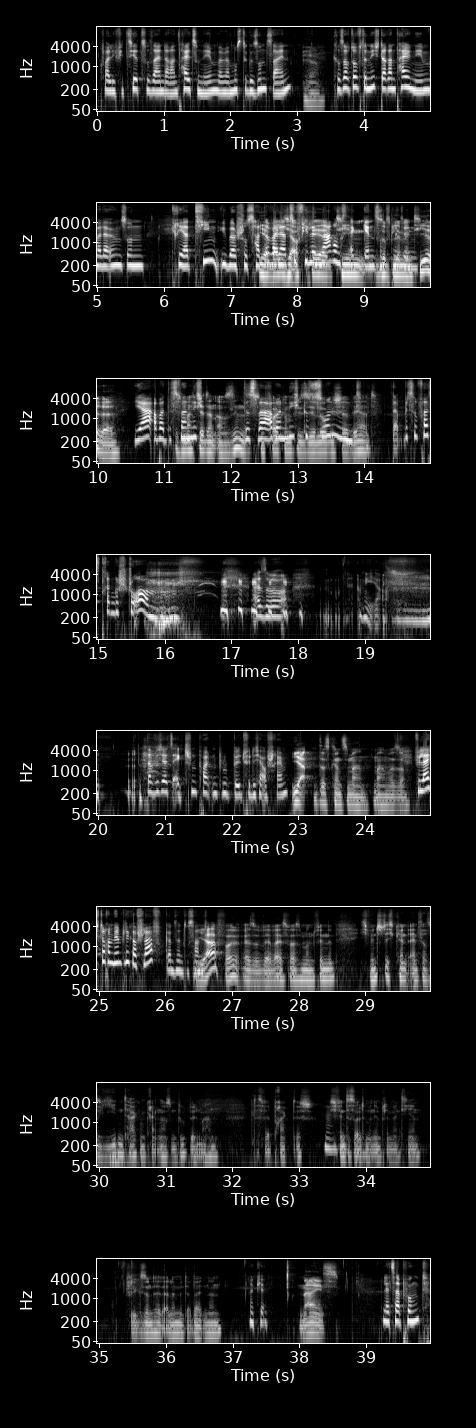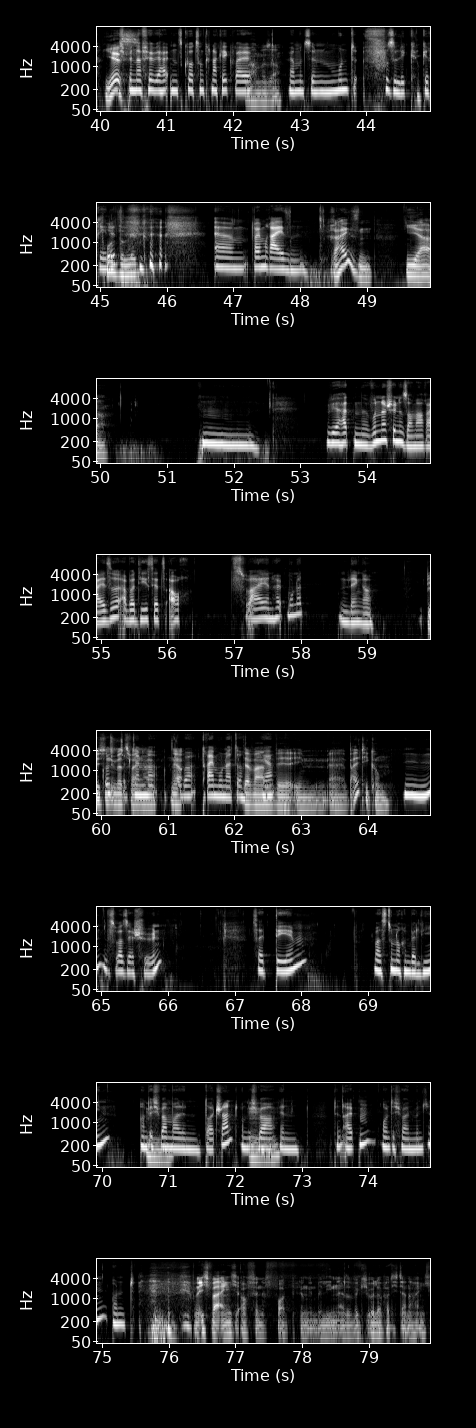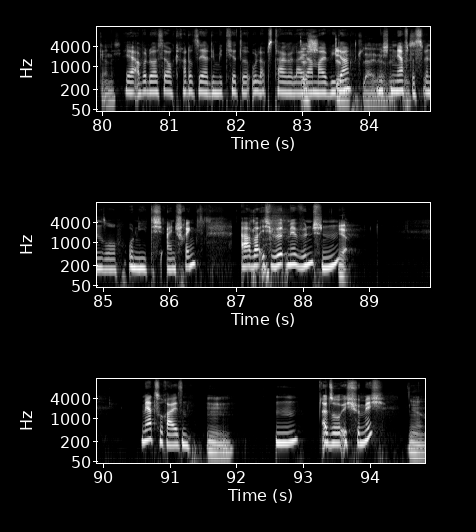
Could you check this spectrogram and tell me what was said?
qualifiziert zu sein, daran teilzunehmen, weil man musste gesund sein. Ja. Christoph durfte nicht daran teilnehmen, weil er irgend so einen Kreatinüberschuss hatte, ja, weil, weil er zu viele Kreatin Nahrungsergänzungsmittel supplementiere. Ja, aber das, das war macht nicht. ja dann auch Sinn. Das, das war aber nicht gesund. Wert. Da bist du fast dran gestorben. also, ja. Darf ich als Action Point ein Blutbild für dich aufschreiben? Ja, das kannst du machen. Machen wir so. Vielleicht auch im Hinblick auf Schlaf. Ganz interessant. Ja, voll. Also, wer weiß, was man findet. Ich wünschte, ich könnte einfach so jeden Tag im Krankenhaus ein Blutbild machen. Das wäre praktisch. Hm. Ich finde, das sollte man implementieren. Für die Gesundheit aller Mitarbeitenden. Okay. Nice. Letzter Punkt. Yes. Ich bin dafür, wir halten es kurz und knackig, weil wir, so. wir haben uns den Mund fusselig geredet. Fusselig. ähm, beim Reisen. Reisen? Ja. Hm. Wir hatten eine wunderschöne Sommerreise, aber die ist jetzt auch zweieinhalb Monate länger. Bisschen August, über September, zweieinhalb. Ja. Oktober, drei Monate. Da waren ja. wir im äh, Baltikum. Mhm, das war sehr schön. Seitdem warst du noch in Berlin und ich Mhm. war mal in Deutschland und ich Mhm. war in den Alpen und ich war in München und Und ich war eigentlich auch für eine Fortbildung in Berlin. Also wirklich Urlaub hatte ich danach eigentlich gar nicht. ja, aber du hast ja auch gerade sehr limitierte Urlaubstage leider Das mal wieder. stimmt leider Mich nervt wirklich. das, wenn so Uni dich einschränkt. Aber ich würde mir wünschen, Ja. mehr zu reisen. Mhm. Mhm. Also ich für mich Ja.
